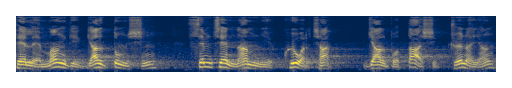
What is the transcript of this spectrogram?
Tele mangi gyal tum shing semche namni kuwar cha gyal po tashik chuna yang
